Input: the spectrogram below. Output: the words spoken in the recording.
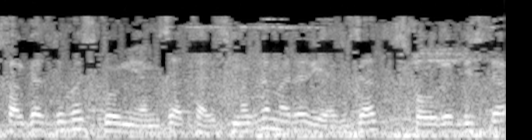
ახალგაზრდობას გონია მზად არის, მაგრამ არ არის მზად ცხოვრების და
